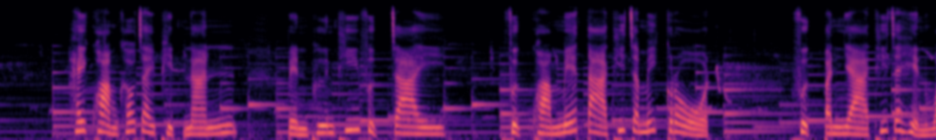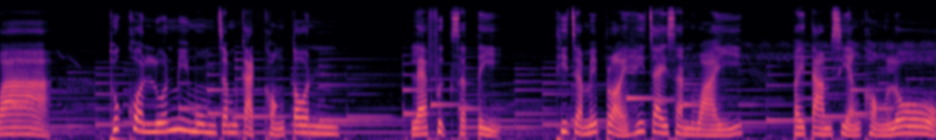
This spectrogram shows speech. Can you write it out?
ๆ ให้ความเข้าใจผิดนั้น เป็นพื้นที่ฝึกใจ ฝึกความเมตตาที่จะไม่โกรธ ฝึกปัญญาที่จะเห็นว่า ทุกคนล้วนมีมุมจำกัดของตน และฝึกสติที่จะไม่ปล่อยให้ใจสั่นไหวไปตามเสียงของโลก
